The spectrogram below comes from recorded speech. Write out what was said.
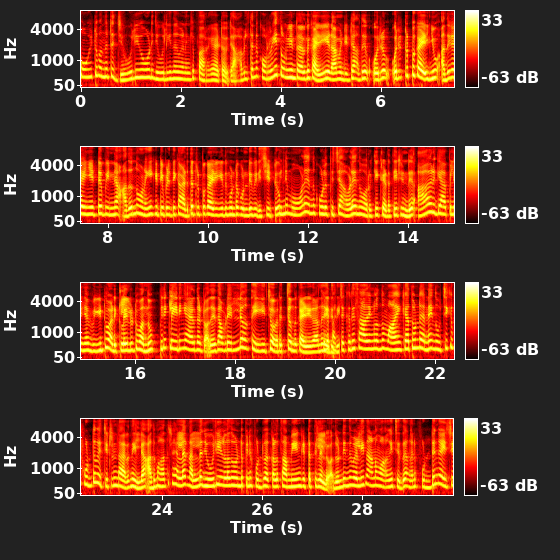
പോയിട്ട് വന്നിട്ട് ജോലിയോട് ജോലി എന്ന് വേണമെങ്കിൽ പറയാം കേട്ടോ. രാവിലെ തന്നെ കുറേ തുണി തുണിയുണ്ടായിരുന്നു കഴുകിയിടാൻ വേണ്ടിയിട്ട്. അത് ഒരു ഒരു ട്രിപ്പ് കഴിഞ്ഞു. അത് കഴിഞ്ഞിട്ട് പിന്നെ അതൊന്നും ഉണങ്ങി കിട്ടിയപ്പോഴത്തേക്ക് അടുത്ത ട്രിപ്പ് കഴുകിയതും കൊണ്ട് കൊണ്ട് വിരിച്ചിട്ടു. പിന്നെ മോളെ ഒന്ന് കുളിപ്പിച്ച് അവളെ ഒന്ന് ഉറക്കി കിടത്തിയിട്ടുണ്ട്. ആ ഒരു ഗ്യാപ്പിൽ ഞാൻ വീണ്ടും അടുക്കളയിലോട്ട് വന്നു. പിന്നെ ക്ലീനിങ് ആയിരുന്നു കേട്ടോ. അതായത് അവിടെ എല്ലാം ഒന്ന് തേച്ച് ഉരച്ചൊന്ന് കഴുകാന്ന് കരുതി. പച്ചക്കറി സാധനങ്ങളൊന്നും വാങ്ങിക്കാത്തതുകൊണ്ട് തന്നെ ഇന്ന് ഉച്ചയ്ക്ക് ഫുഡ് വെച്ചിട്ടുണ്ടായിരുന്നില്ല. അത് മാത്രമല്ല നല്ല ജോലി ഉള്ളതുകൊണ്ട് പിന്നെ ഫുഡ് വെക്കാനുള്ള സമയം കിട്ടത്തില്ലല്ലോ. അതുകൊണ്ട് ഇന്ന് വെളിയിൽ നിന്നാണ് വാങ്ങിച്ചത്. അങ്ങനെ ഫുഡും കഴിച്ച്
